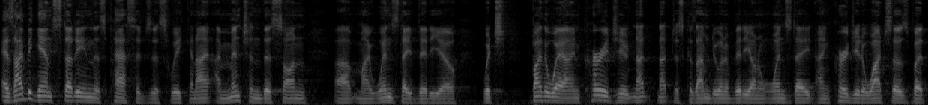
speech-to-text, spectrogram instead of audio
As I began studying this passage this week, and I, I mentioned this on uh, my Wednesday video, which, by the way, I encourage you, not, not just because I'm doing a video on a Wednesday, I encourage you to watch those, but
